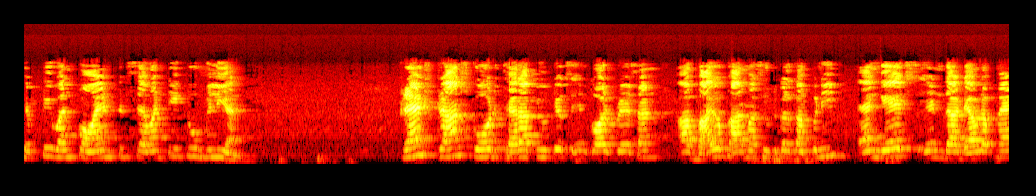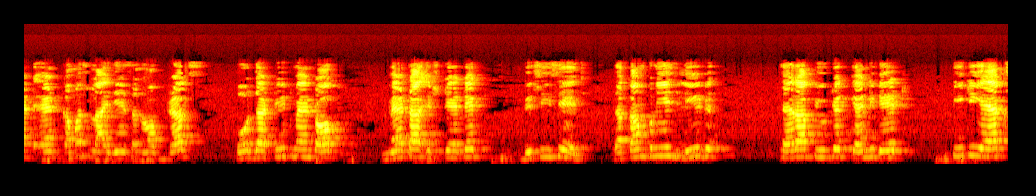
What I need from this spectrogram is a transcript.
51.72 million. Friends, Transcode Therapeutics Incorporation, a biopharmaceutical company engaged in the development and commercialization of drugs for the treatment of metastatic diseases. The company's lead therapeutic candidate TTX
